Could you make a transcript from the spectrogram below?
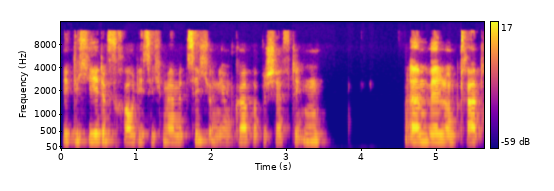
wirklich jede Frau, die sich mehr mit sich und ihrem Körper beschäftigen ähm, will. Und gerade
